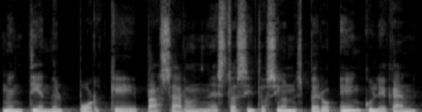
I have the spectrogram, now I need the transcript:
No entiendo el por qué pasaron estas situaciones, pero en Culiacán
